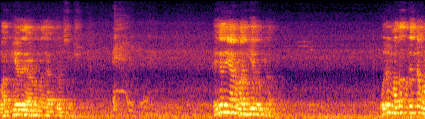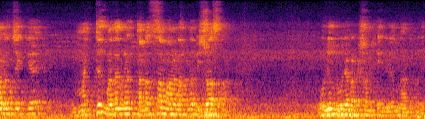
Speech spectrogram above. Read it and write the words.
വർഗീയതയാണെന്ന കാര്യത്തിൽ എങ്ങനെയാണ് വർഗീയത ഒരു മതത്തിന്റെ വളർച്ചയ്ക്ക് മറ്റ് മതങ്ങൾ തടസ്സമാണെന്ന വിശ്വാസമാണ്. ഒരു ന്യൂനപക്ഷം എങ്കിലും നാട്ടുപതി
